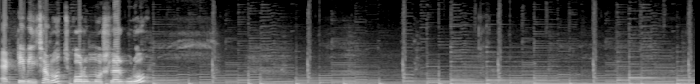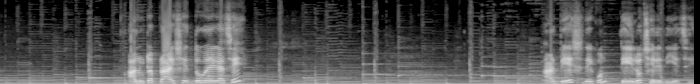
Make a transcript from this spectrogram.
এক টেবিল চামচ গরম মশলার গুঁড়ো। আলুটা প্রায় সেদ্ধ হয়ে গেছে। আর বেশ দেখুন, তেলও ছেড়ে দিয়েছে।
